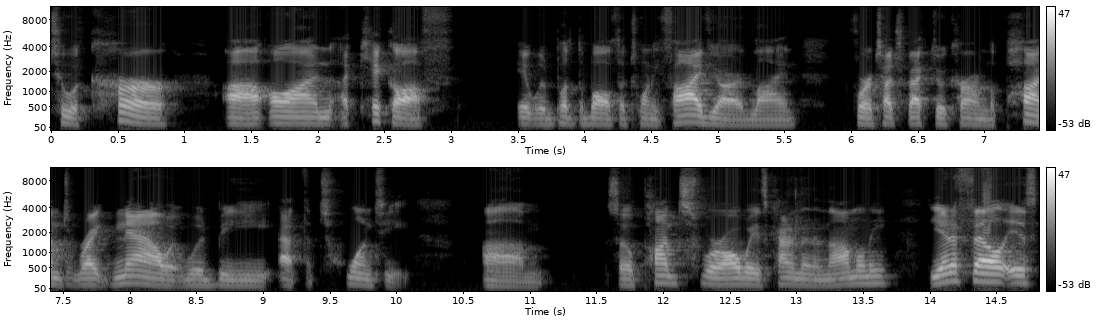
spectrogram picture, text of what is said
to occur uh, on a kickoff, it would put the ball at the 25 yard line for a touchback to occur on the punt. Right now, it would be at the 20. Um, so punts were always kind of an anomaly. The NFL is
